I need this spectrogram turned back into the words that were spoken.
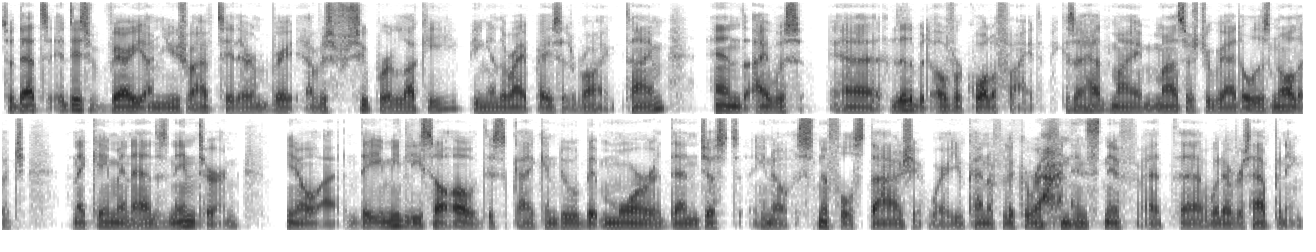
So that's it is very unusual. I have to say, they're very. I was super lucky being in the right place at the right time, and I was uh, a little bit overqualified because I had my master's degree, I had all this knowledge, and I came in as an intern you know, they immediately saw, oh, this guy can do a bit more than just, you know, snuffelstage where you kind of look around and sniff at uh, whatever's happening.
